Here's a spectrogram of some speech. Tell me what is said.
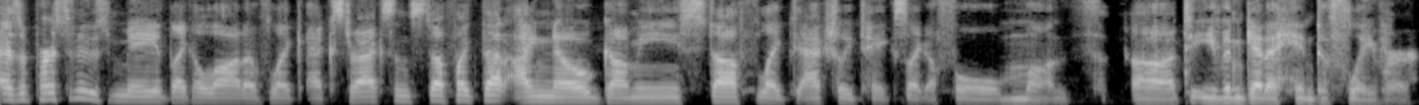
as a person who's made like a lot of like extracts and stuff like that, I know gummy stuff like actually takes like a full month uh to even get a hint of flavor.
